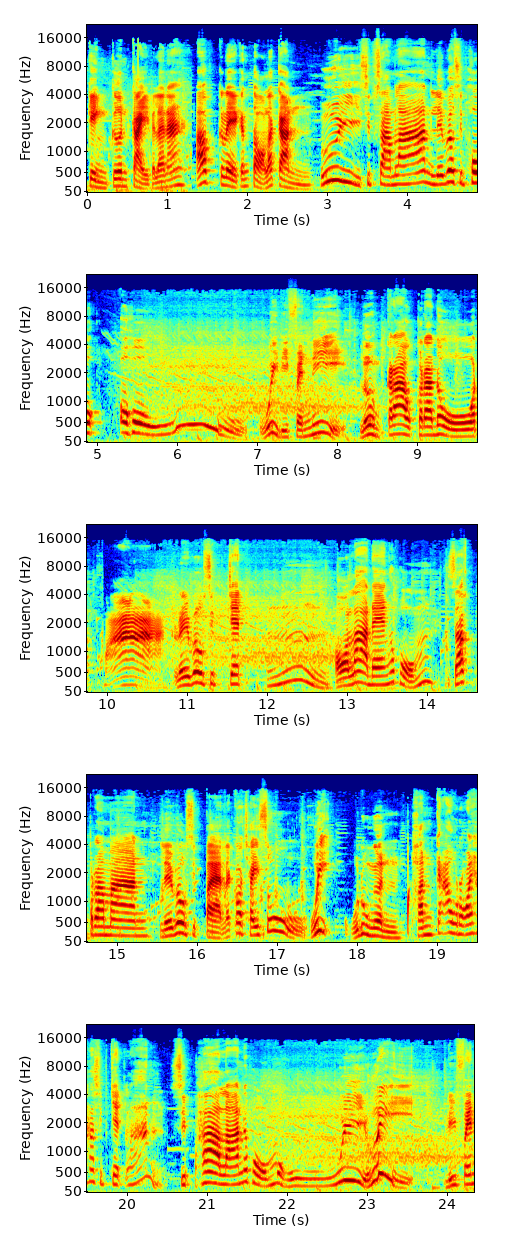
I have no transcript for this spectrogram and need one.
เก่งเกินไก่ไปแล้วนะ อัปเกรดกันต่อละกันเฮ้ย 13 ล้าน เลเวล 16 โอ้โหอุ้ยดีเฟนนี่ เริ่มกล้าวกระโดด มา เลเวล 17 อืม ออร่าแดงครับผม สักประมาณเลเวล 18 แล้วก็ใช้สู้อุ้ยโอ้โหดูเงิน 1,957 ล้าน 15 ล้านครับผม โอ้โหเฮ้ย ดีเฟน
